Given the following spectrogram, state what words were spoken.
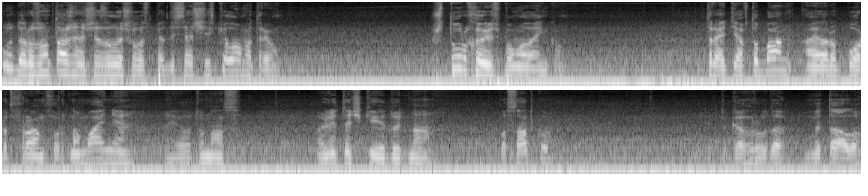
Ну, до розвантаження ще залишилось 56 кілометрів. Штурхаюсь помаленьку. Третій автобан, аеропорт Франкфурт на Майні. І от у нас літачки йдуть на посадку. Така груда металу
